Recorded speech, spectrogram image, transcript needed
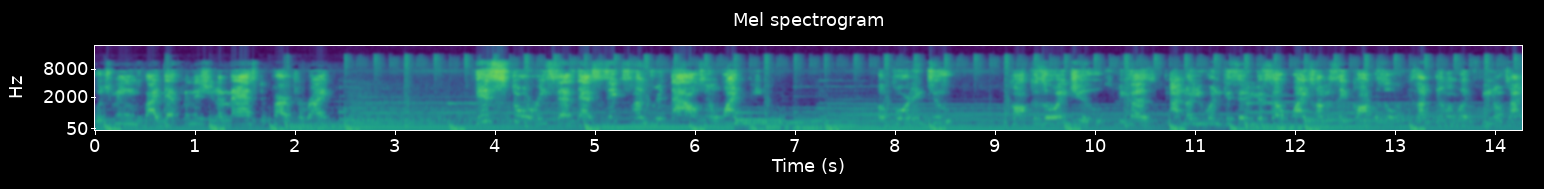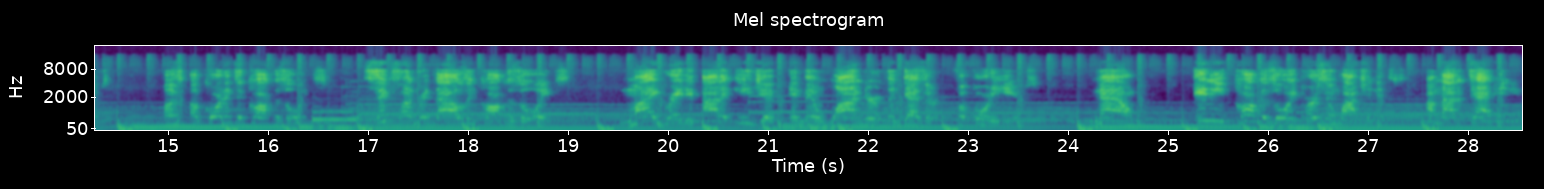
which means by definition a mass departure, right? This story says that 600,000 white people, according to Caucasoid Jews, because I know you wouldn't consider yourself white, so I'm gonna say Caucasoid, because I'm dealing with phenotypes. Uh, according to Caucasoids, 600,000 Caucasoids migrated out of Egypt and then wandered the desert for 40 years. Now, any Caucasoid person watching this, I'm not attacking you.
